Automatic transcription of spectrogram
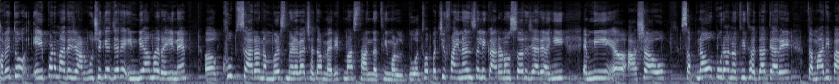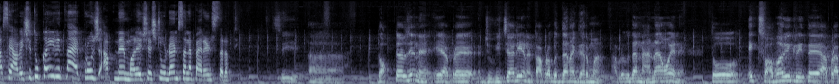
હવે તો એ પણ મારે જાણવું છે કે જ્યારે ઇન્ડિયામાં રહીને ખૂબ સારા નંબર્સ મેળવ્યા છતાં મેરિટમાં સ્થાન નથી મળતું અથવા પછી ફાઇનાન્શિયલી કારણોસર જ્યારે અહીં એમની આશાઓ, સપનાઓ પૂરા નથી થતા ત્યારે તમારી પાસે આવે છે, તો કઈ રીતના એપ્રોચ આપને મળે છે સ્ટુડન્ટ્સ અને પેરેન્ટ્સ તરફથી. સી ડૉક્ટર છે ને, એ આપણે જો વિચારીએ ને, તો આપણા બધાના ઘરમાં, આપણે બધા નાના હોય ને, તો એક સ્વાભાવિક રીતે આપણા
